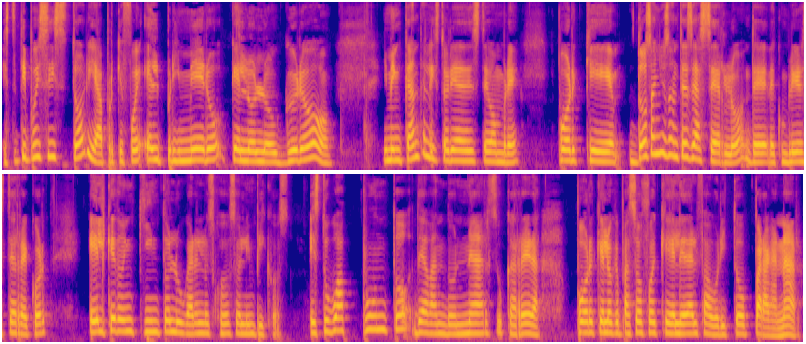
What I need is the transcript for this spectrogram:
Este tipo hizo historia porque fue el primero que lo logró. Y me encanta la historia de este hombre porque dos años antes de hacerlo, de, cumplir este récord, él quedó en quinto lugar en los Juegos Olímpicos. Estuvo a punto de abandonar su carrera porque lo que pasó fue que él era el favorito para ganar.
